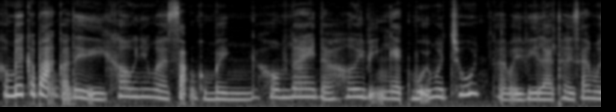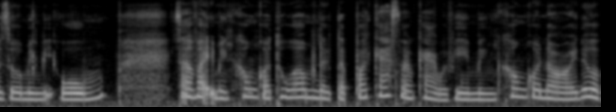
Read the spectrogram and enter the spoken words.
Không biết các bạn có để ý không nhưng mà giọng của mình hôm nay nó hơi bị nghẹt mũi một chút là bởi vì là thời gian vừa rồi mình bị ốm. Do vậy mình không có thu âm được tập podcast nào cả bởi vì mình không có nói được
